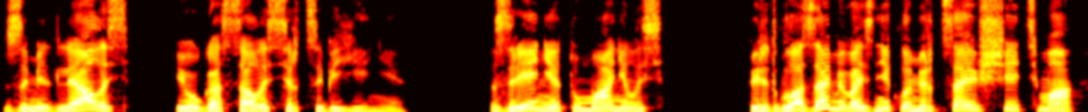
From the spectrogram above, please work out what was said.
Замедлялось и угасало сердцебиение. Зрение туманилось. Перед глазами возникла мерцающая тьма —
